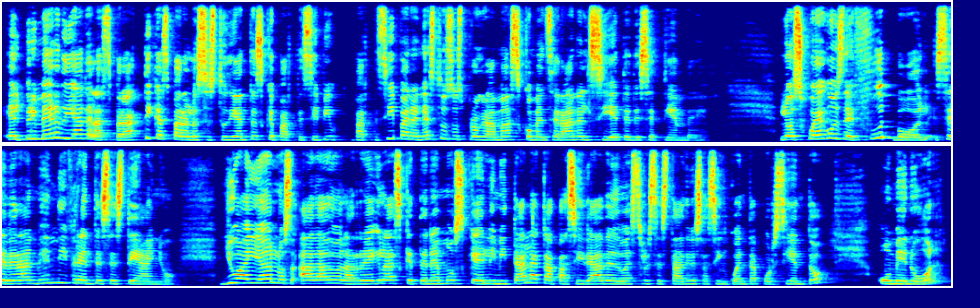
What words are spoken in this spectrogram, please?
El primer día de las prácticas para los estudiantes que participan en estos dos programas comenzarán el 7 de septiembre. Los juegos de fútbol se verán bien diferentes este año. UIL los ha dado las reglas que tenemos que limitar la capacidad de nuestros estadios a 50% o menor.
